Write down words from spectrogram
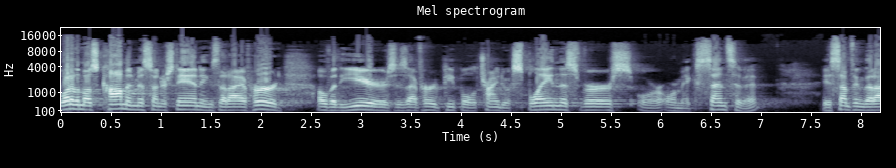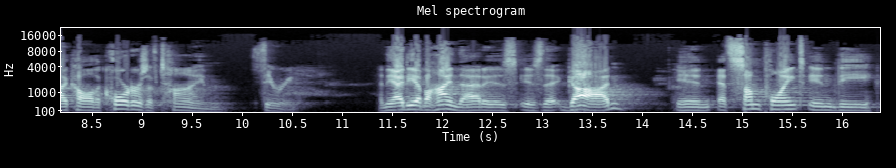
One of the most common misunderstandings that I have heard over the years is I've heard people trying to explain this verse or or make sense of it is something that I call the corridors of time theory. And the idea behind that is is that God in at some point in the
